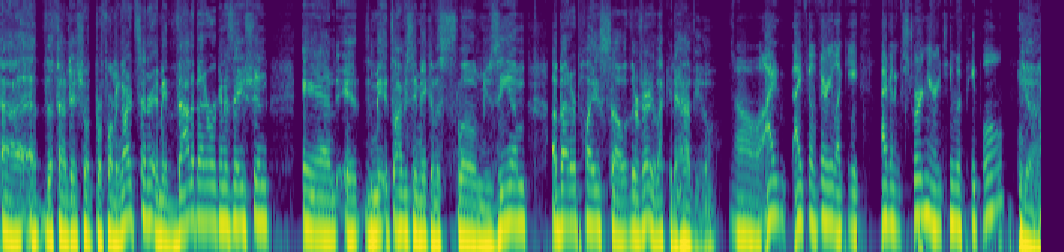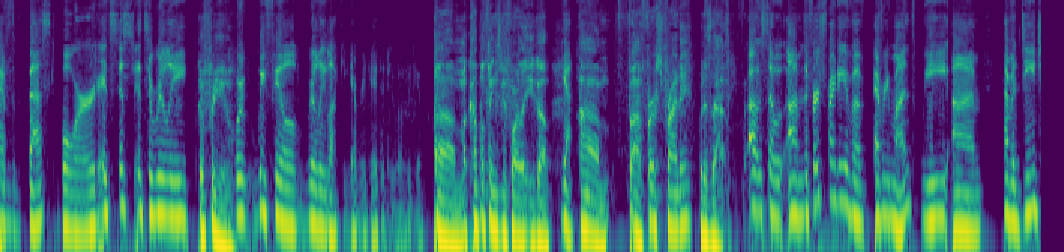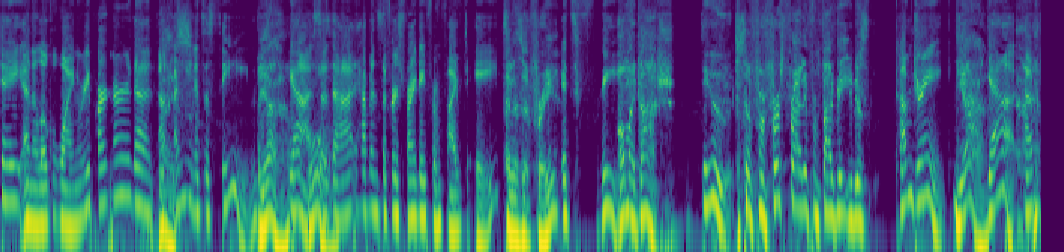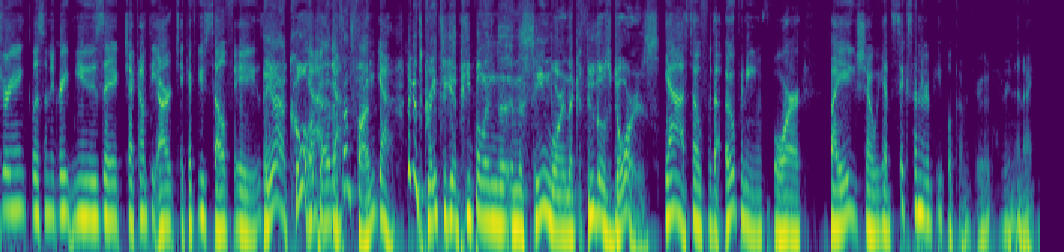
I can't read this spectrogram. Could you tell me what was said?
uh, at the Foundation of Performing Arts Center. It made that a better organization, and it it's obviously making the SLO Museum a better place. So they're very lucky to have you. Oh, I, I feel very lucky. I have an extraordinary team of people. Yeah. I have the best board. It's just, it's a really, Good for you. we feel really lucky every day to do what we do. Um, a couple things before I let you go. Yeah. Um, f- uh, first Friday. What is that? Oh, so um, the first Friday of, of every month, we um, have a DJ and a local winery partner that, uh, I mean, it's a scene. Yeah, Yeah. cool. So that happens the first Friday from 5 to 8. And is it free? It's free. oh my gosh! Dude, So for first Friday from five to eight, you just come drink. yeah Yeah. Come drink, listen to great music, check out the art, take a few selfies. Yeah, cool. Yeah, okay, that yeah. sounds fun. Yeah. I think it's great to get people in the in the scene more and like through those doors. Yeah, so for the opening for Faig show, we had 600 people come through during the night.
